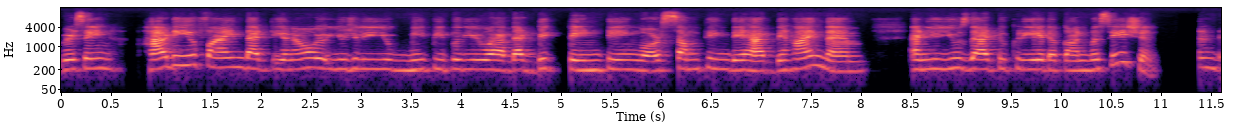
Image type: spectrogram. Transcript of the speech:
We're saying, how do you find that you know usually you meet people you have that big painting or something they have behind them and you use that to create a conversation and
